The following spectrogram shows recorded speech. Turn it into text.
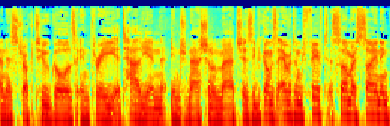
and has struck two goals in three Italian international matches. He becomes Everton's fifth summer signing,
